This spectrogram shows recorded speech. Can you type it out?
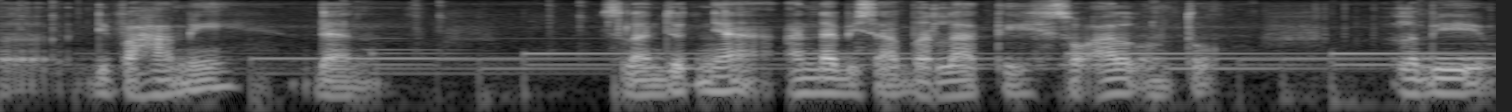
uh, dipahami dan Selanjutnya, Anda bisa berlatih soal untuk lebih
